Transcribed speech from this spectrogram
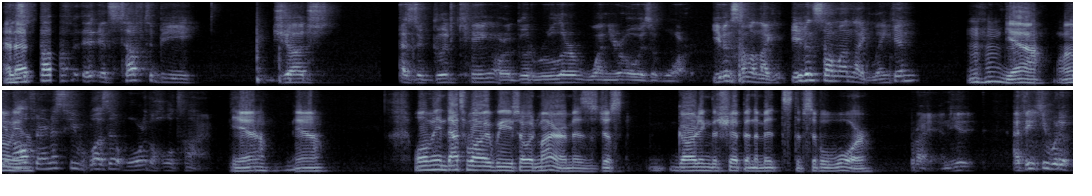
And it's that tough. It's tough to be judged as a good king or a good ruler when you're always at war. Even someone like even someone like Lincoln. hmm yeah. Oh, in yeah. all fairness, he was at war the whole time. Yeah, yeah. Well, I mean, that's why we so admire him is just guarding the ship in the midst of civil war. Right, and he. I think he would have.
